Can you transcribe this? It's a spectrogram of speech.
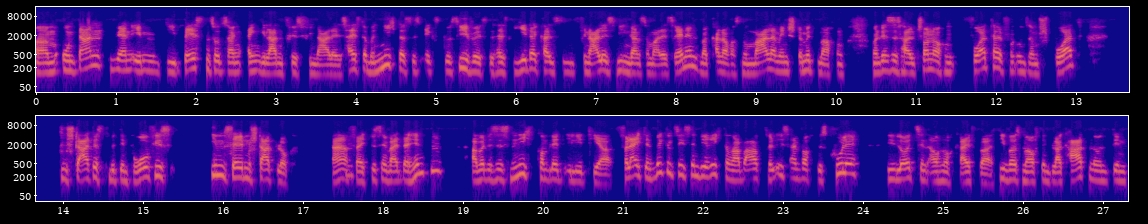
Ähm, und dann werden eben die Besten sozusagen eingeladen fürs Finale. Das heißt aber nicht, dass es exklusiv ist. Das heißt, jeder kann, das Finale ist wie ein ganz normales Rennen. Man kann auch als normaler Mensch da mitmachen. Und das ist halt schon auch ein Vorteil von unserem Sport. Du startest mit den Profis im selben Startblock. Ja, mhm. Vielleicht ein bisschen weiter hinten, aber das ist nicht komplett elitär. Vielleicht entwickelt sich es in die Richtung, aber aktuell ist einfach das Coole, die Leute sind auch noch greifbar. Die, was man auf den Plakaten und den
